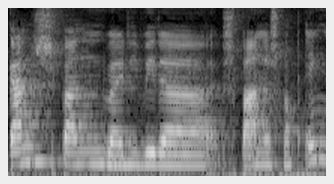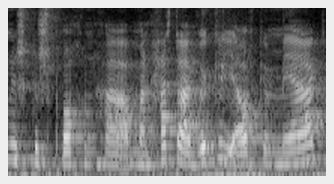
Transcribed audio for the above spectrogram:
Ganz spannend, weil die weder Spanisch noch Englisch gesprochen haben. Man hat da wirklich auch gemerkt,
